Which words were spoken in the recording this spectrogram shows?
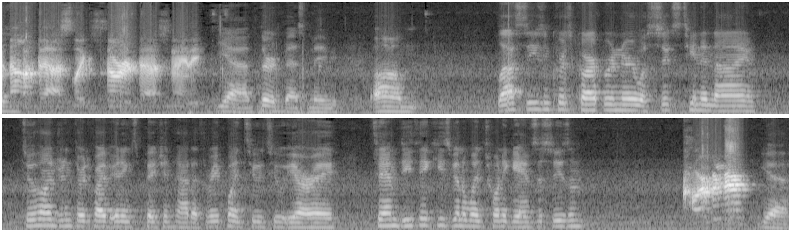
the best. not best, like third best maybe. Yeah, third best maybe. Um, last season, Chris Carpenter was 16 and 9, 235 innings pitched, and had a 3.22 ERA. Tim, do you think he's gonna win 20 games this season? Carpenter? Yeah.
